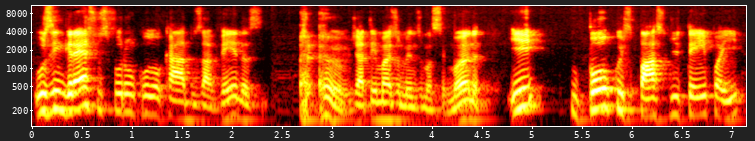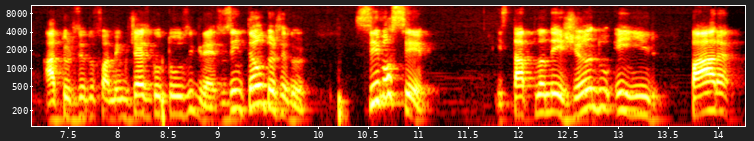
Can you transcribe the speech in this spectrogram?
Os ingressos foram colocados à venda já tem mais ou menos uma semana e em pouco espaço de tempo aí a torcida do Flamengo já esgotou os ingressos. Então, torcedor, se você está planejando em ir para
